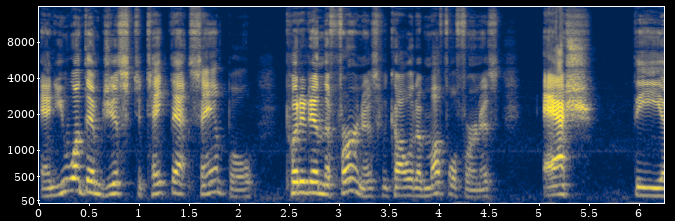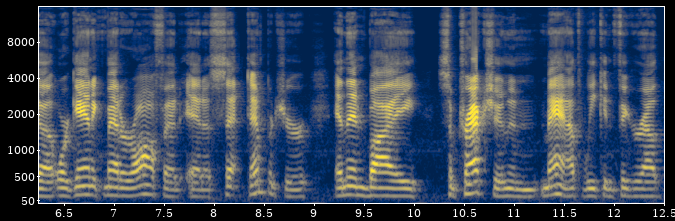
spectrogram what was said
and you want them just to take that sample, put it in the furnace, we call it a muffle furnace, ash the uh, organic matter off at, at a set temperature and then by subtraction and math we can figure out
